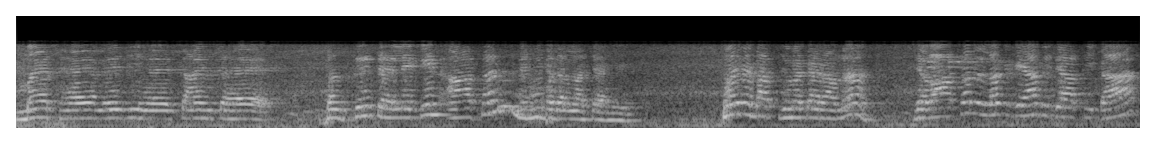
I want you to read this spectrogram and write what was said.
मैथ है, अंग्रेज़ी है साइंस है, संस्कृत है, लेकिन आसन नहीं बदलना चाहिए। समझ में बात जो मैं कह रहा हूँ ना, जब आसन लग गया विद्यार्थी का,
